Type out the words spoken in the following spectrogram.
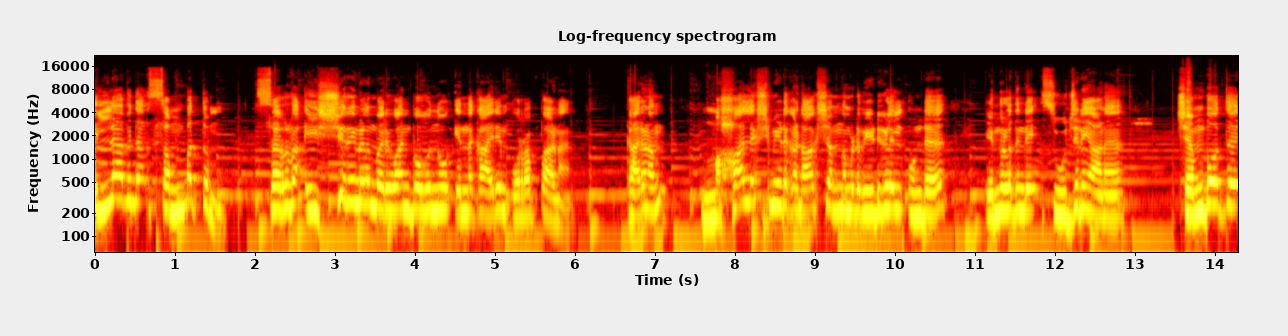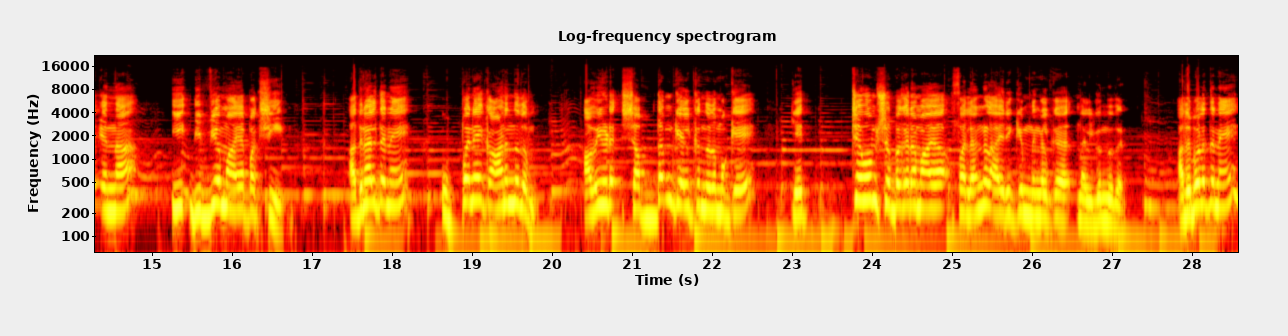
എല്ലാവിധ സമ്പത്തും സർവ ഐശ്വര്യങ്ങളും വരുവാൻ പോകുന്നു എന്ന കാര്യം ഉറപ്പാണ്. കാരണം മഹാലക്ഷ്മിയുടെ കടാക്ഷം നമ്മുടെ വീടുകളിൽ ഉണ്ട് എന്നുള്ളതിന്റെ സൂചനയാണ് ചെമ്പോത്ത് എന്ന ഈ ദിവ്യമായ പക്ഷി. അതിനാൽ തന്നെ ഉപ്പനെ കാണുന്നതും അവയുടെ ശബ്ദം കേൾക്കുന്നതുമൊക്കെ ഏറ്റവും ശുഭകരമായ ഫലങ്ങളായിരിക്കും നിങ്ങൾക്ക് നൽകുന്നത്. അതുപോലെ തന്നെ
